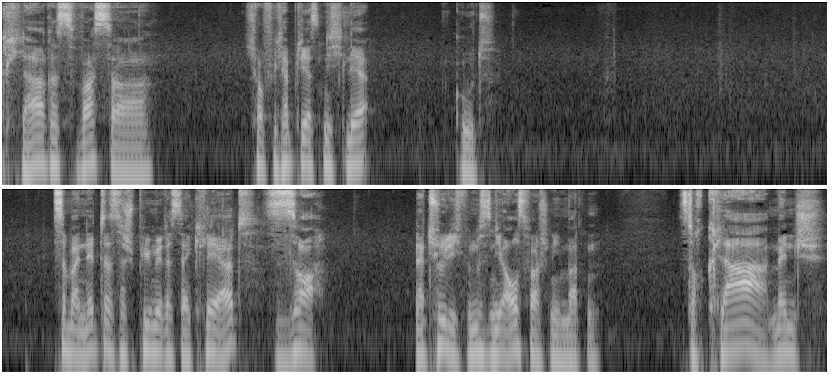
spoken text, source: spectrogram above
Klares Wasser. Ich hoffe, ich habe die jetzt nicht leer. Gut. Ist aber nett, dass das Spiel mir das erklärt. So. Natürlich, wir müssen die auswaschen, die Matten. Ist doch klar, Mensch.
